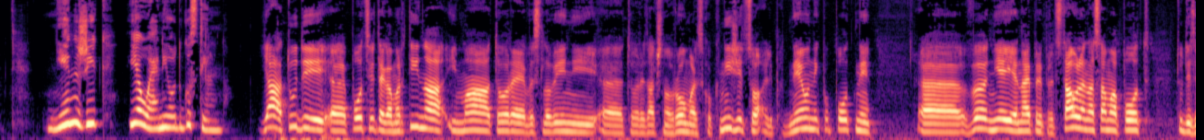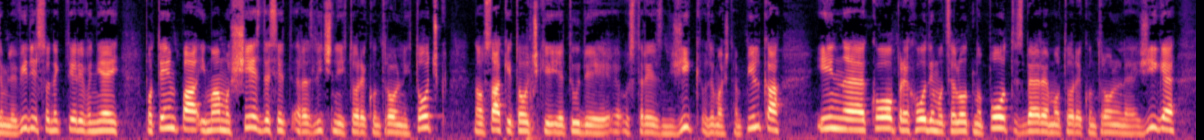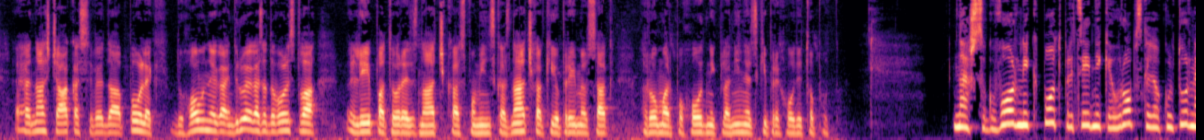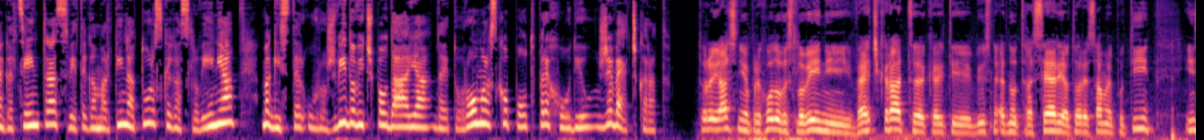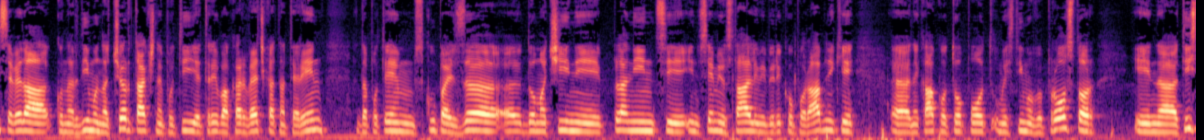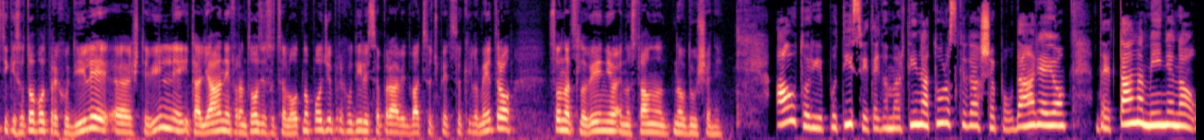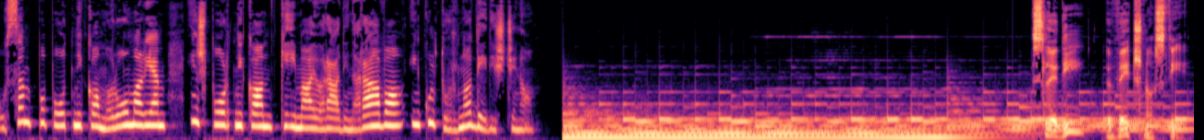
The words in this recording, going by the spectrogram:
Njen žig je v eni od gostiln. Ja, tudi eh, pot svetega Martina ima torej v Sloveniji eh, torej takšno romarsko knjižico ali pa dnevnik popotni. Eh, v njej je najprej predstavljena sama pot, tudi zemljevidi so nekateri v njej, potem pa imamo 60 različnih torej, kontrolnih točk, na vsaki točki je tudi eh, ustrezni žig oziroma štampilka. In eh, ko prehodimo celotno pot, zberemo torej kontrolne žige, eh, nas čaka seveda poleg duhovnega in drugega zadovoljstva lepa torej značka, spominska značka, ki jo prejme vsak romar, pohodnik, planinec, ki prehodi to pot. Naš sogovornik, podpredsednik Evropskega kulturnega centra svetega Martina Turskega Slovenija, magister Urož Vidovič, povdarja, da je to romarsko pot prehodil že večkrat. Torej, jaz sem jo prehodil v Sloveniji večkrat, ker je bil sem eno od traserjev, torej same poti. In seveda, ko naredimo načrt takšne poti, je treba kar večkrat na teren, da potem skupaj z eh, domačini, planinci in vsemi ostalimi, bi rekel, uporabniki, Eh, nekako to pot umestimo v prostor. In uh, tisti, ki so to pot prehodili, uh, številni italijani, francozi so celotno pot že prehodili, se pravi 2500 km, so nad Slovenijo enostavno navdušeni. Avtori poti svetega Martina Turskega še povdarjajo, da je ta namenjena vsem popotnikom, romarjem in športnikom, ki imajo radi naravo in kulturno dediščino. Sledi večnosti.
